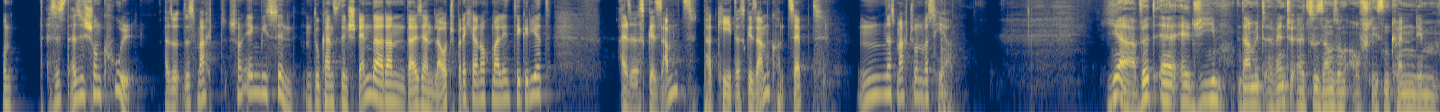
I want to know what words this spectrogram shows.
Und das ist, das ist schon cool. Also das macht schon irgendwie Sinn. Und du kannst den Ständer dann, da ist ja ein Lautsprecher nochmal integriert. Also das Gesamtpaket, das Gesamtkonzept, hm, das macht schon was her. Ja, wird äh, LG damit eventuell zu Samsung aufschließen können, dem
